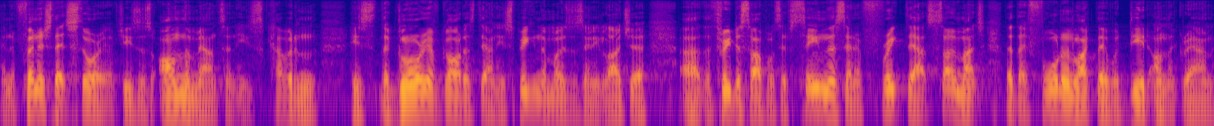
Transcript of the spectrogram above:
And to finish that story of Jesus on the mountain, he's covered in, he's, the glory of God is down. He's speaking to Moses and Elijah. Uh, the three disciples have seen this and have freaked out so much that they've fallen like they were dead on the ground.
